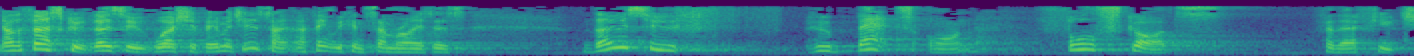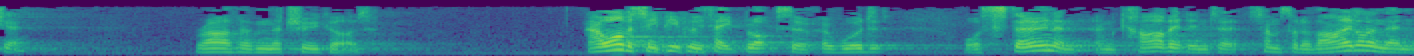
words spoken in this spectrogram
Now, the first group, those who worship images, I, I think we can summarize as those who, who bet on false gods for their future rather than the true God. Now, obviously, people who take blocks of, of wood or stone and, and, carve it into some sort of idol and then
